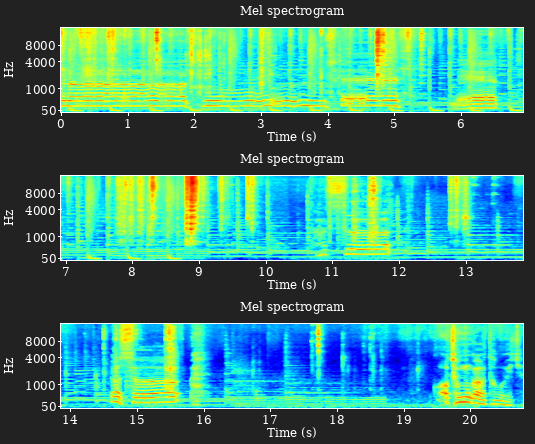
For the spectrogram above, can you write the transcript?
하나, 둘, 셋, 넷, 다섯, 여섯. 꼭 전문가 같아 보이죠.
